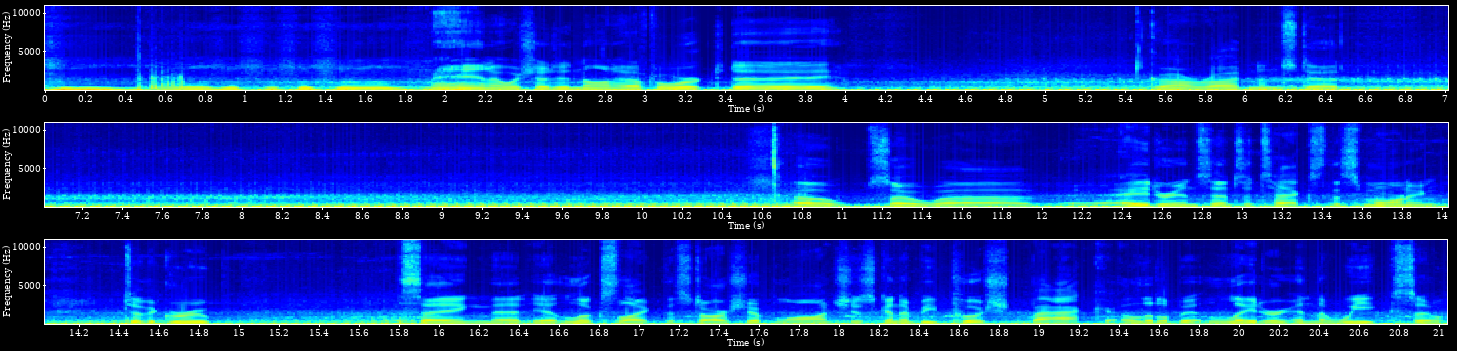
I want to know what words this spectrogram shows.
Man, I wish I did not have to work today. Go out riding instead. Oh, so uh, Adrian sent a text this morning to the group saying that it looks like the Starship launch is going to be pushed back a little bit later in the week, so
